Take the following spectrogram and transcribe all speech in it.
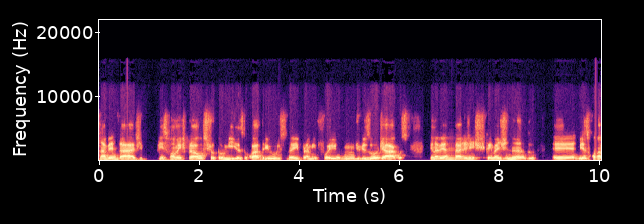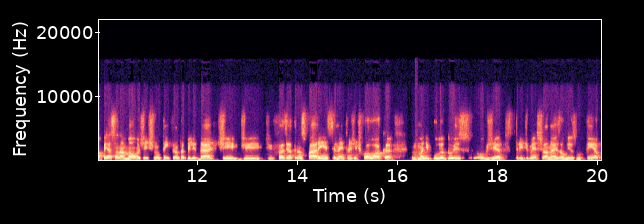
Na verdade, principalmente para osteotomias do quadril, isso daí para mim foi um divisor de águas. Porque, na verdade, a gente fica imaginando é, mesmo com a peça na mão, a gente não tem tanta habilidade de, de, de, fazer a transparência, né? Então a gente coloca, manipula dois objetos tridimensionais ao mesmo tempo,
